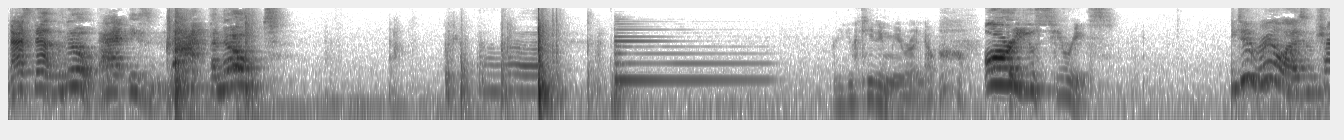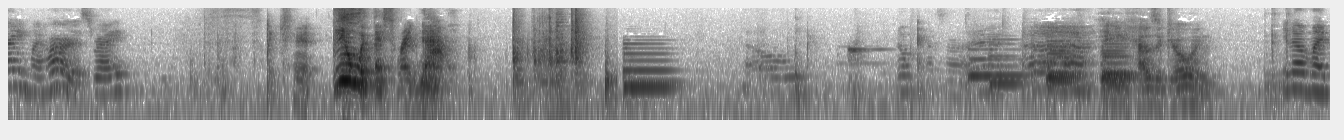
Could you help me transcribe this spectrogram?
That's not the note. That is not the note. Kidding me right now? Are you serious? you do realize I'm trying my hardest, right? I can't deal with this right now. No. Nope, that's not it. Uh, Hey, how's it going? you know, my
